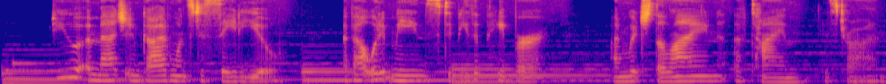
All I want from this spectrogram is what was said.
What do you imagine God wants to say to you about what it means to be the paper on which the line of time is drawn?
